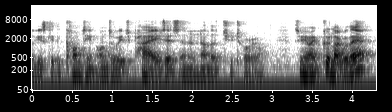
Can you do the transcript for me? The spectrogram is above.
I guess get the content onto each page, that's in another tutorial. So anyway, good luck with that.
